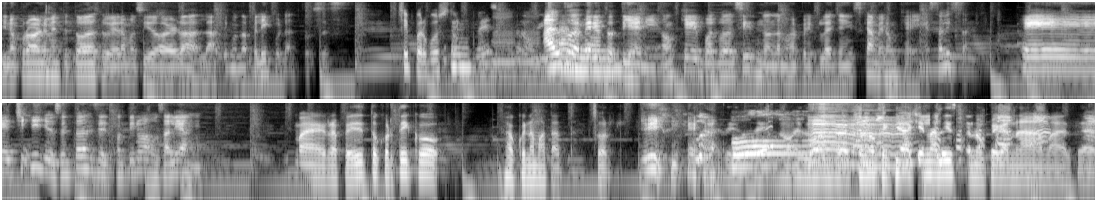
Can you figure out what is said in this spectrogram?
sino probablemente todas hubiéramos ido a ver la, la segunda película. Entonces, Sí, por gusto. Ujú, ujú. algo de mérito tiene, aunque vuelvo a decir, no es la mejor película de James Cameron que hay en esta lista. Eh, chiquillos, entonces, continuamos, Alian. Mae, rapidito, cortico. Hakuna Matata, sorry. No, no, con lo que queda aquí en la lista no pega nada más. o sea,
